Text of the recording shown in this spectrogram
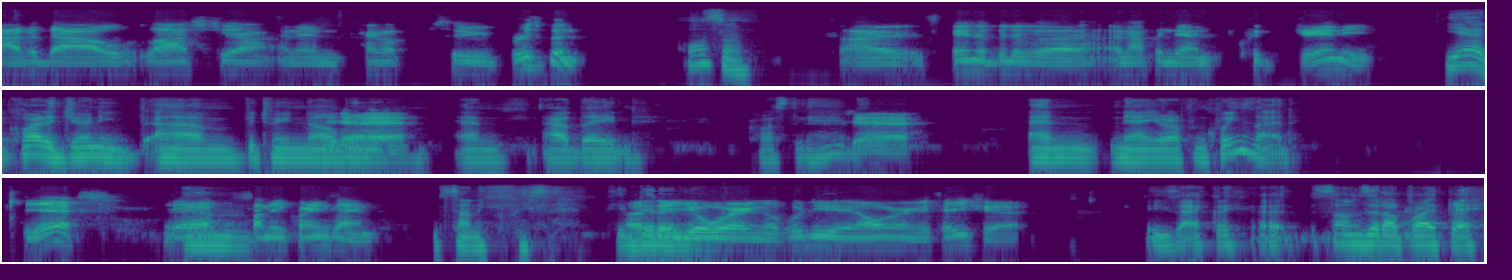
Avondale last year, and then came up to Brisbane. Awesome. So it's been a bit of a, an up and down quick journey. Yeah, quite a journey um, between Melbourne Yeah. and Adelaide across the game. Yeah. And now you're up in Queensland, Yes. Yeah. Um, Sunny Queensland. Sunny Queensland. A I of- you're wearing a hoodie and I'm wearing a t-shirt. exactly. Uh, sums it up right there.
